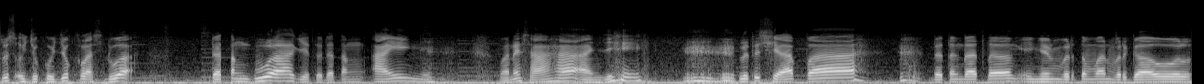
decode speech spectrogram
Terus ujuk-ujuk kelas 2 datang gua gitu datang aing. Mana saha anjing? Lu tuh siapa? Datang-datang ingin berteman bergaul.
